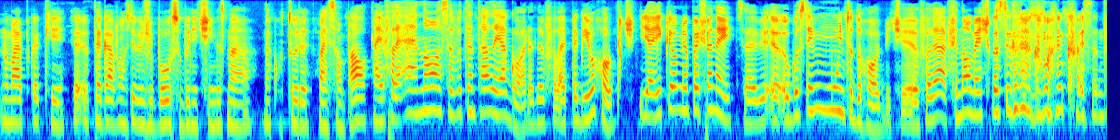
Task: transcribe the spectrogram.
numa época que eu pegava uns livros de bolso bonitinhos na, na cultura lá em São Paulo. Aí eu falei, ah, nossa, vou tentar ler agora. Daí eu falei, peguei o Hobbit. E aí que eu me apaixonei, sabe? Eu, eu gostei muito do Hobbit. Eu falei, ah, finalmente consigo ler alguma coisa do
